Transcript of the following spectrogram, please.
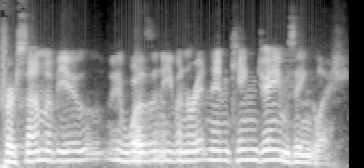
For some of you, it wasn't even written in King James English.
